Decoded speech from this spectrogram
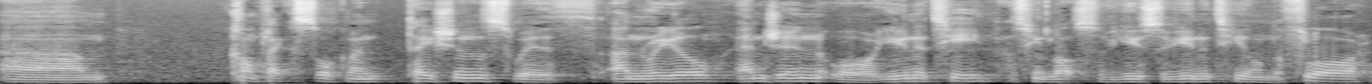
um, complex augmentations with Unreal Engine or Unity, I've seen lots of use of Unity on the floor,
